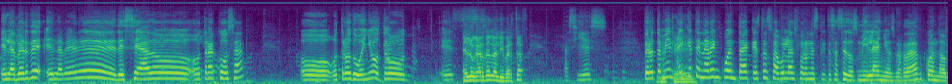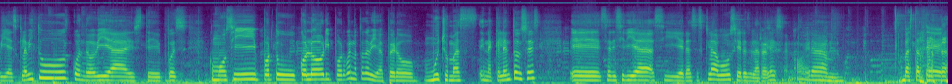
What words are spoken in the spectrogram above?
el haber de, el haber eh, deseado otra cosa o otro dueño, otro es En lugar de la libertad. así es. Pero también hay que tener en cuenta que estas fábulas fueron escritas hace dos mil años, ¿verdad? Cuando había esclavitud, cuando había, este, pues, como si por tu color y por, bueno, todavía, pero mucho más en aquel entonces, eh, se decidía si eras esclavo, si eres de la realeza, ¿no? Era bastante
